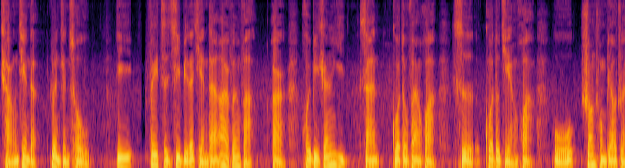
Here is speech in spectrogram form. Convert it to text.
常见的论证错误：一、非此即彼的简单二分法；二、回避争议；三、过度泛化；四、过度简化；五、双重标准；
